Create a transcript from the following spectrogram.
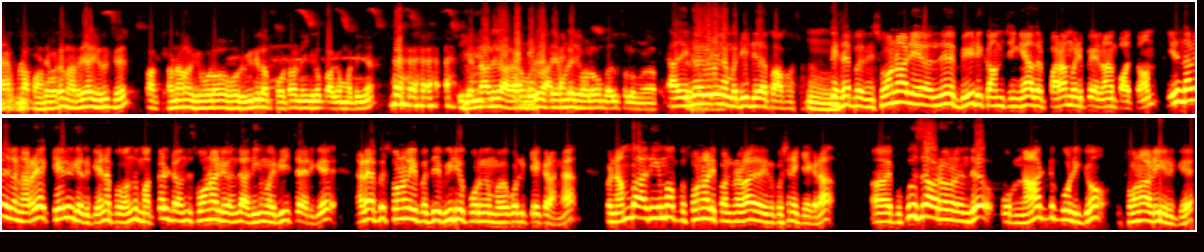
கேர்ஃபுல்லாக இதை விட நிறைய இருக்கு. ஆனா இவ்வளவு ஒரு வீடியோல போட்டா நீங்களும் பார்க்க மாட்டீங்க. அதான் ஒரே டைம்ல. இவ்வளவு பதில் சொல்ல முடியாது. அது இன்னொரு வீடியோ நம்ம டீட்டெயிலாக பார்ப்போம் சோனாலியை வந்து பீடு காமிச்சிங்க அதோட பராமரிப்பு எல்லாம் பார்த்தோம். இருந்தாலும் இதில் நிறைய கேள்விகள் இருக்கு. ஏன்னா இப்போ வந்து மக்கள்கிட்ட வந்து சோனாலி வந்து அதிகமாக ரீச் ஆயிருக்கு. நிறைய பேர் சோனாலியை பற்றி வீடியோ போடுங்க முத கொண்டு கேட்குறாங்க இப்போ நம்ம அதிகமாக இப்போ சோனாலி பண்ணுறனால இந்த கொஸ்டினை கேட்குறேன் இப்போ புதுசாக வரவர் வந்து ஒரு நாட்டுக்கோழிக்கும் சோனாலியும் இருக்கு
